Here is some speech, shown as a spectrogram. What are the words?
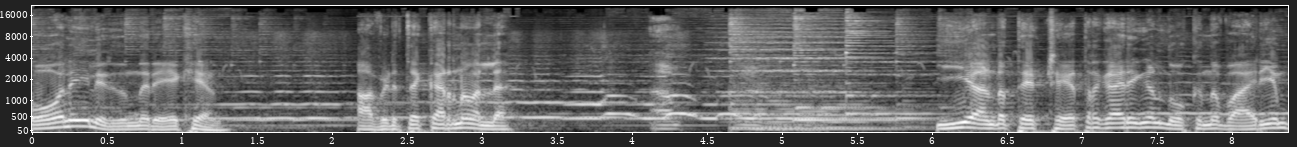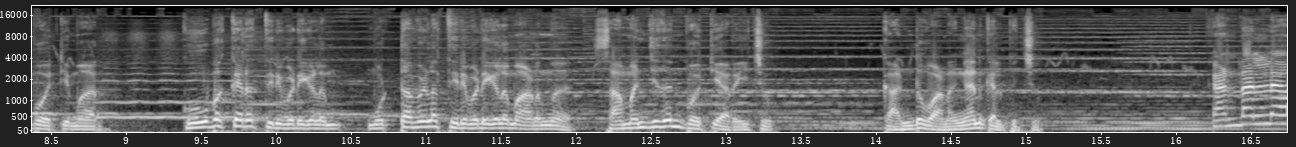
ഓലയിൽ എഴുതുന്ന രേഖയാണ്. അവിടുത്തെ കരണമല്ല. ഈ ആണ്ടത്തെ ക്ഷേത്രകാര്യങ്ങൾ നോക്കുന്ന വാര്യം പോറ്റിമാർ കൂപക്കര തിരുവടികളും മുട്ടവിള തിരുവടികളുമാണെന്ന് സമഞ്ജിതൻ പോറ്റി അറിയിച്ചു. കണ്ടു വണങ്ങാൻ കൽപ്പിച്ചു. കണ്ടല്ലോ?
